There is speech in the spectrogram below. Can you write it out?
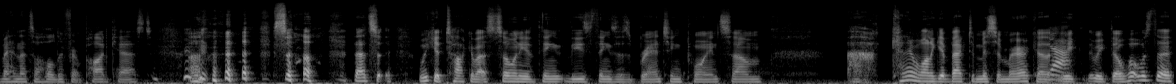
man, that's a whole different podcast. uh, so that's we could talk about so many of things, these things as branching points. Um, uh, kind of want to get back to Miss America yeah. week, week though. What was the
